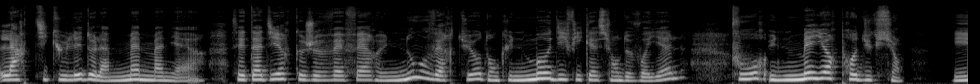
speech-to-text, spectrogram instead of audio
l'articuler de la même manière, c'est-à-dire que je vais faire une ouverture, donc une modification de voyelle pour une meilleure production. I...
